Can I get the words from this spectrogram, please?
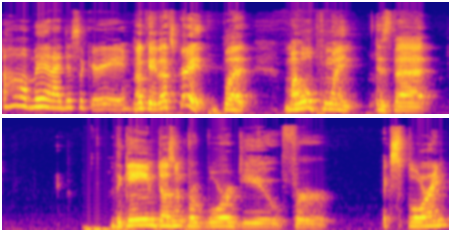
Oh man, I disagree. Okay, that's great. But my whole point is that the game doesn't reward you for exploring.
